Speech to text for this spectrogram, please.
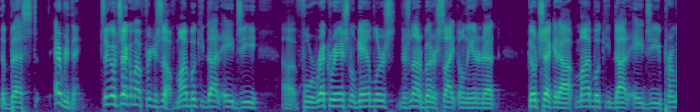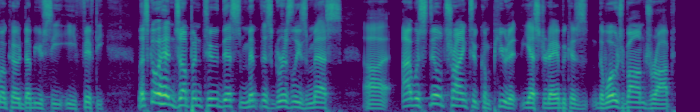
the best everything. So go check them out for yourself. MyBookie.ag uh, for recreational gamblers. There's not a better site on the internet. Go check it out. MyBookie.ag promo code WCE50. Let's go ahead and jump into this Memphis Grizzlies mess. Uh, I was still trying to compute it yesterday because the Woj bomb dropped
